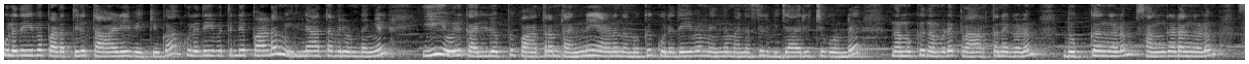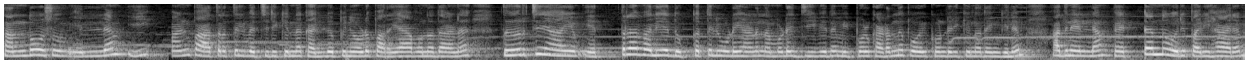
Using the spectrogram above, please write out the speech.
കുലദൈവ പടത്തിന് താഴെ വയ്ക്കുക. കുലദൈവത്തിന്റെ പടം ഇല്ലാത്തവരുണ്ടെങ്കിൽ ഈ ഒരു കല്ലുപ്പ് പാത്രം തന്നെയാണ് നമുക്ക് കുലദൈവം എന്ന് മനസ്സിൽ വിചാരിച്ചുകൊണ്ട് നമുക്ക് നമ്മുടെ പ്രാർത്ഥനകളും ദുഃഖങ്ങളും സങ്കടങ്ങളും സന്തോഷവും എല്ലാം ഈ മൺപാത്രത്തിൽ വെച്ചിരിക്കുന്ന കല്ലുപ്പിനോട് പറയാവുന്നതാണ്. തീർച്ചയായും എത്ര വലിയ ദുഃഖത്തിലൂടെയാണ് നമ്മുടെ ജീവിതം ഇപ്പോൾ കടന്നു പോയിക്കൊണ്ടിരിക്കുന്നതെങ്കിലും അതിനെല്ലാം പെട്ടെന്ന് ഒരു പരിഹാരം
